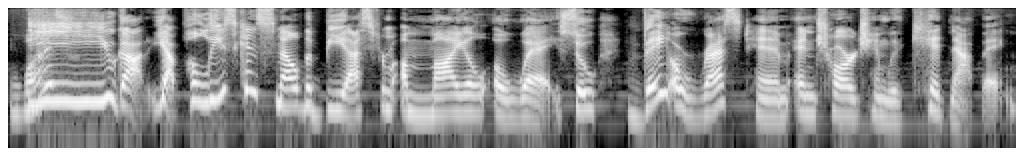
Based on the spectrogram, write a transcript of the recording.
What? You got it. Yeah, police can smell the BS from a mile away, so they arrest him and charge him with kidnapping.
